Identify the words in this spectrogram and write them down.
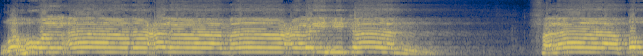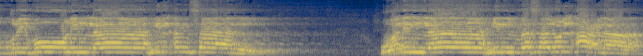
وهو الآن على ما عليه كان. فلا تضربوا لله الأمثال ولله المثل الأعلى.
